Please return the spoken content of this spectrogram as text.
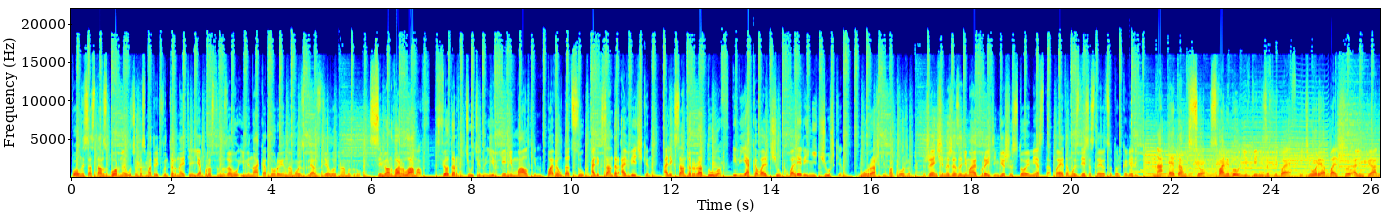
Полный состав сборной лучше посмотреть в интернете. Я просто назову имена, которые, на мой взгляд, сделают нам игру. Семен Варламов, Федор Тютин, Евгений Малкин, Павел Дацук, Александр Овечкин, Александр Радулов, Илья Ковальчук, Валерий Нечушкин. Мурашки по коже. Женщины же занимают в рейтинге шестое место, поэтому здесь остается только верить. На этом все. С вами был Евгений Захлебаев и теория Большой Олимпиады.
